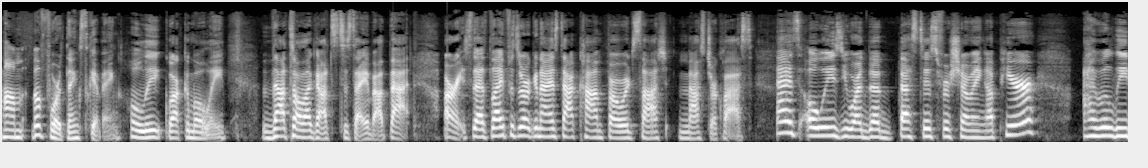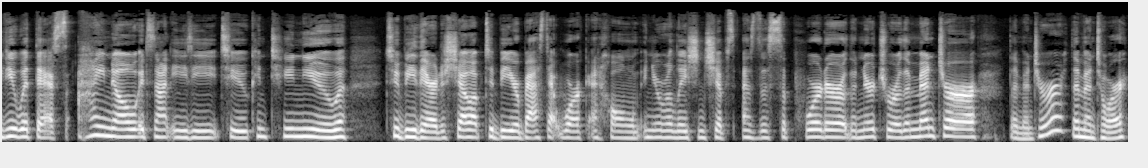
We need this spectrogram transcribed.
Um, before Thanksgiving. Holy guacamole. That's all I got to say about that. All right. So that's lifeisorganized.com forward slash masterclass. As always, you are the bestest for showing up here. I will leave you with this. I know it's not easy to continue to be there, to show up, to be your best at work, at home, in your relationships as the supporter, the nurturer, the mentor, the mentor, the mentor,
